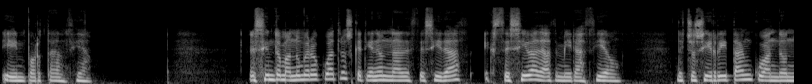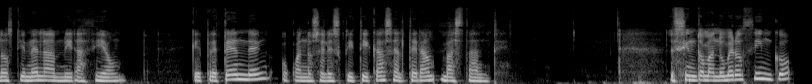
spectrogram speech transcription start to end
e importancia. El síntoma número cuatro es que tienen una necesidad excesiva de admiración. De hecho, se irritan cuando no tienen la admiración que pretenden o cuando se les critica se alteran bastante. El síntoma número cinco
